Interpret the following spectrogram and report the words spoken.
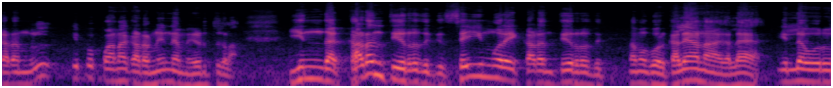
கடன்கள் இப்போ பண கடன்னு நம்ம எடுத்துக்கலாம். இந்த கடன் தீர்றதுக்கு செய்முறை கடன் தீர்றதுக்கு நமக்கு ஒரு கல்யாணம் ஆகலை. இல்லை ஒரு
